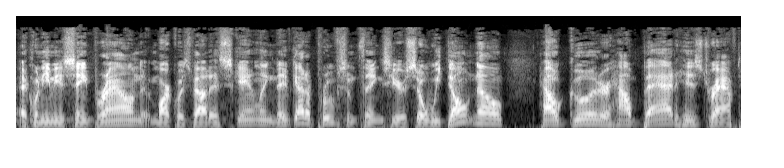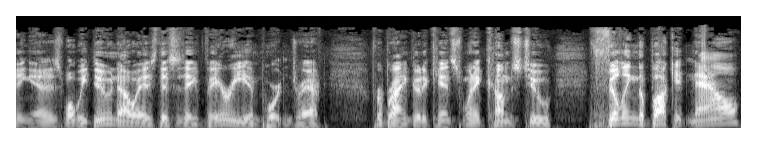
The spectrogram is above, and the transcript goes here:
Equanimeous St. Brown, Marquez Valdes Scantling. they've got to prove some things here. So we don't know how good or how bad his drafting is. What we do know is this is a very important draft for Brian Gutekunst when it comes to filling the bucket now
